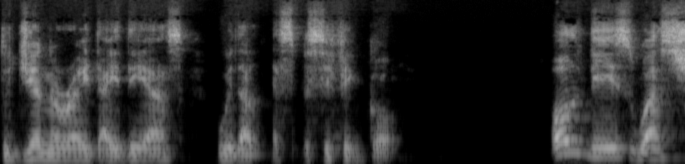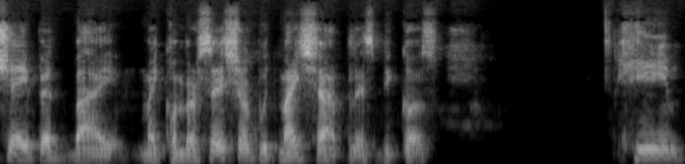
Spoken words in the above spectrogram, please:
to generate ideas without a specific goal. All this was shaped by my conversation with Mike Sharples because he,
